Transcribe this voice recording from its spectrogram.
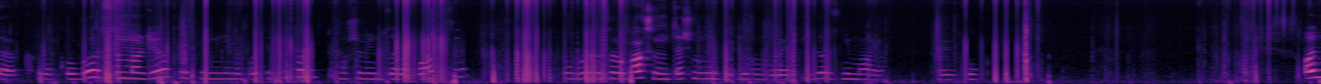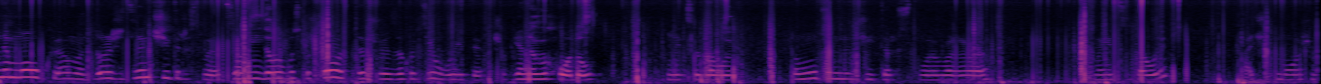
Так, ковор самоліт, який мені не потрібен, тому що він за робакси. Буде за він теж мені не потрібен, бо я відео знімаю на YouTube. А не мовками. До речі, це не читерство. Це мені дали безкоштовно те, що я захотів вийти, щоб я не виходив. Мені це дали. Тому це не читерство, я вважаю. Мені це дали, значить можна.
